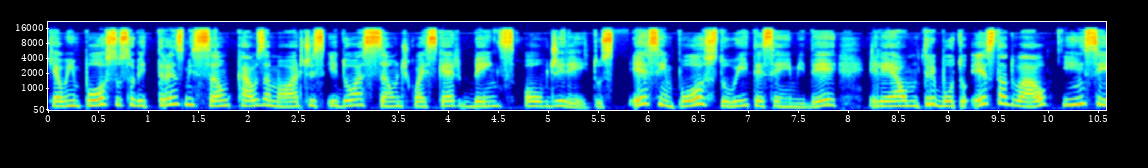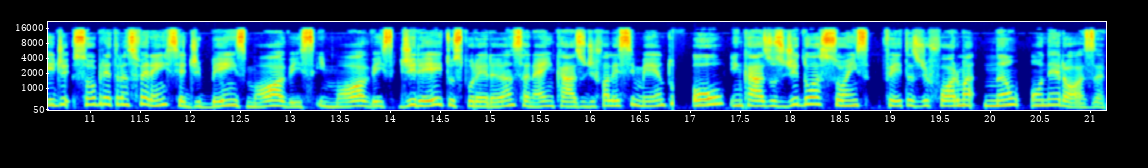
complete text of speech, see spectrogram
que é o Imposto sobre Transmissão, Causa Mortes e Doação de Quaisquer Bens ou Direitos. Esse imposto, o ITCMD, ele é um tributo estadual e incide sobre a transferência de bens móveis, imóveis, direitos por herança, né, em caso de falecimento ou em casos de doações feitas de forma não onerosa.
